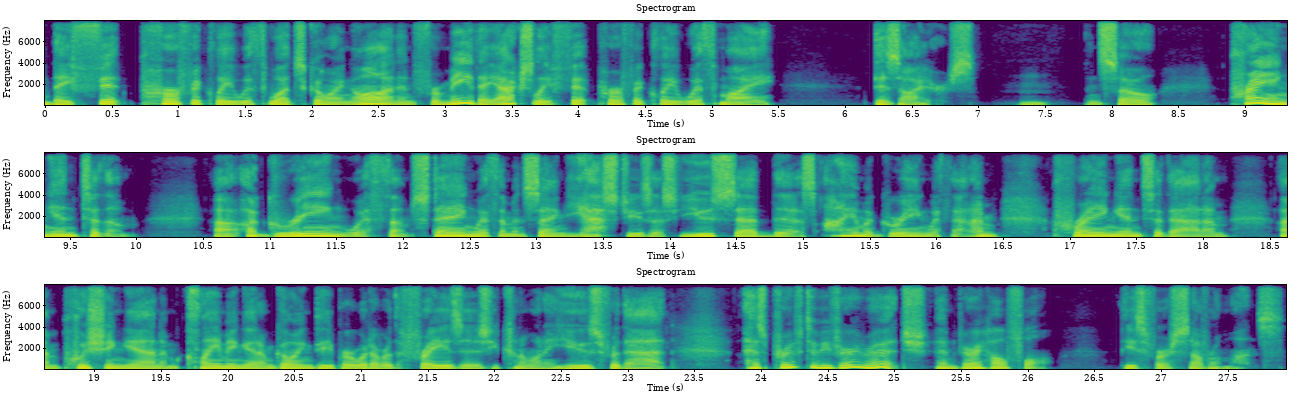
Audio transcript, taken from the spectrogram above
they fit perfectly with what's going on. And for me, they actually fit perfectly with my desires. Hmm. And so praying into them, uh, agreeing with them, staying with them, and saying, Yes, Jesus, you said this. I am agreeing with that. I'm praying into that. I'm I'm pushing in, I'm claiming it, I'm going deeper, whatever the phrase is you kind of want to use for that, has proved to be very rich and very helpful these first several months.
